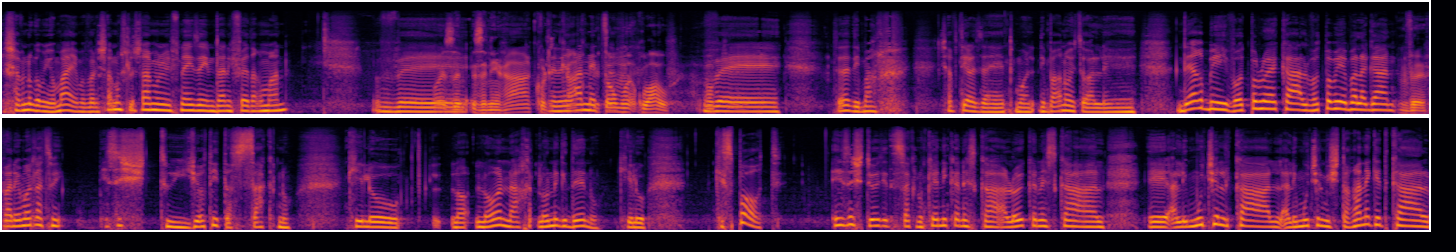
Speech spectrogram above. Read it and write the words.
ישבנו גם יומיים, אבל ישבנו שלושה ימים לפני זה עם דני פדרמן. ו... אוי, זה, זה נראה כל זה כך נראה נצח. פתאום, וואו. ואתה יודע, דיברנו, ישבתי על זה אתמול, דיברנו איתו על אה, דרבי, ועוד פעם לא יהיה קל, ועוד פעם יהיה בלאגן, ו... ואני אומרת לעצמי, איזה שטויות התעסקנו, כאילו, לא, לא, אנחנו, לא נגדנו, כאילו, כספורט, איזה שטויות התעסקנו, כן ייכנס קהל, לא ייכנס קהל, אה, אלימות של קהל, אלימות של משטרה נגד קהל,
